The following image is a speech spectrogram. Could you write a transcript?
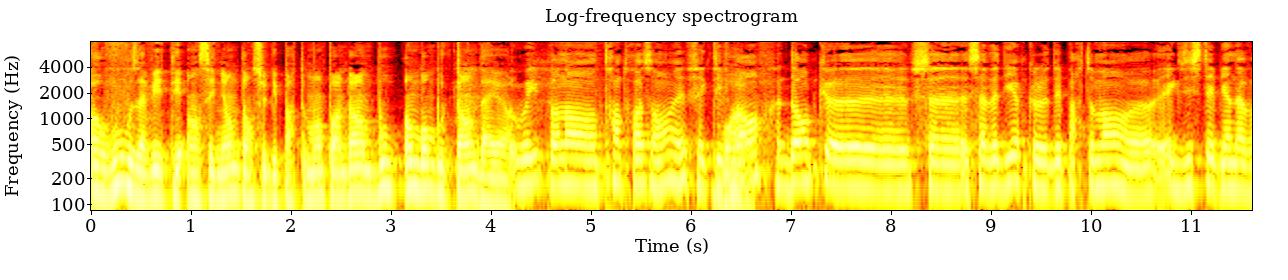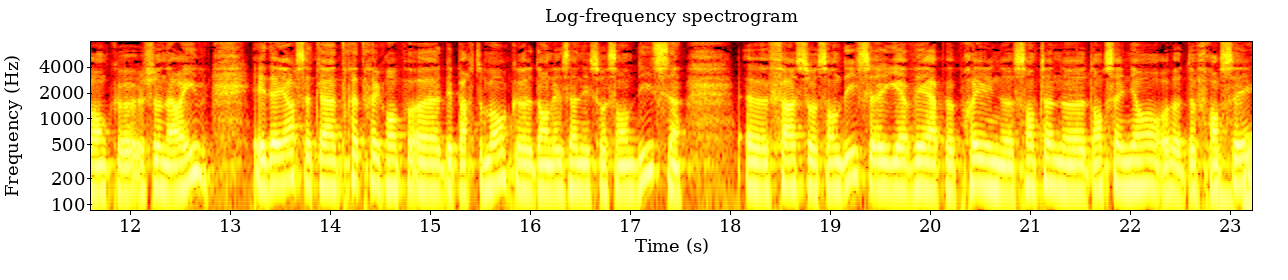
Or vous, vous avez été enseignante dans ce département pendant un, bout, un bon bout de temps d'ailleurs. Oui, pendant 33 ans, effectivement. Donc, euh, ça, ça, veut dire que le département euh, existait bien avant que je n'arrive. Et d'ailleurs, c'était un très très grand euh, département que dans les années 70. Euh, fin 70, il y avait à peu près une centaine d'enseignants de français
